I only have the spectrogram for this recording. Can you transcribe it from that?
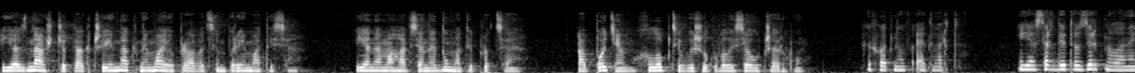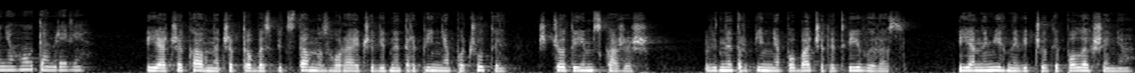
Я знав, що так чи інак не маю права цим перейматися. Я намагався не думати про це, а потім хлопці вишукувалися у чергу. хихотнув Едвард. Я сердито зиркнула на нього у темряві. Я чекав, начебто безпідставно згораючи від нетерпіння почути, що ти їм скажеш, від нетерпіння побачити твій вираз. Я не міг не відчути полегшення,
